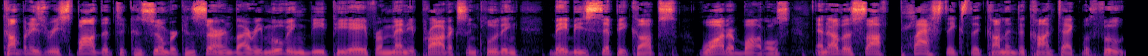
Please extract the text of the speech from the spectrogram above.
Companies responded to consumer concern by removing BPA from many products, including babies' sippy cups, water bottles, and other soft plastics that come into contact with food.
